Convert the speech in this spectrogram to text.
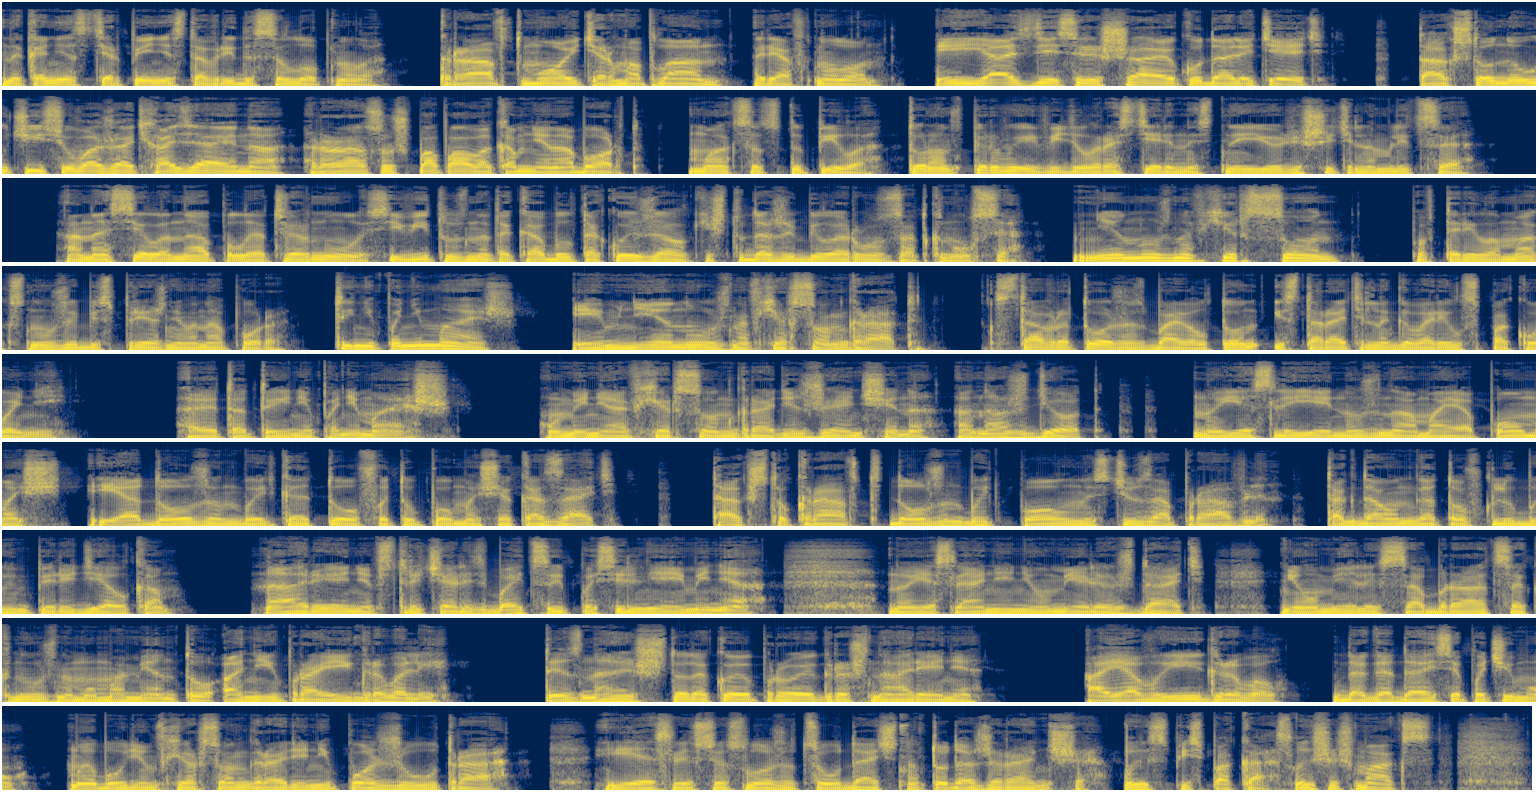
Наконец терпение Ставридеса лопнуло. «Крафт мой термоплан!» — рявкнул он. «И я здесь решаю, куда лететь. Так что научись уважать хозяина, раз уж попала ко мне на борт». Макс отступила. Туран впервые видел растерянность на ее решительном лице. Она села на пол и отвернулась, и вид у знатока был такой жалкий, что даже белорус заткнулся. «Мне нужно в Херсон», — повторила Макс, но уже без прежнего напора. «Ты не понимаешь». «И мне нужно в Херсонград». Ставра тоже сбавил тон и старательно говорил спокойней. «Это ты не понимаешь. У меня в Херсонграде женщина, она ждет. Но если ей нужна моя помощь, я должен быть готов эту помощь оказать. Так что Крафт должен быть полностью заправлен. Тогда он готов к любым переделкам. На арене встречались бойцы посильнее меня, но если они не умели ждать, не умели собраться к нужному моменту, они проигрывали. Ты знаешь, что такое проигрыш на арене? А я выигрывал. Догадайся, почему. Мы будем в Херсонграде не позже утра. Если все сложится удачно, то даже раньше. Выспись пока, слышишь, Макс?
